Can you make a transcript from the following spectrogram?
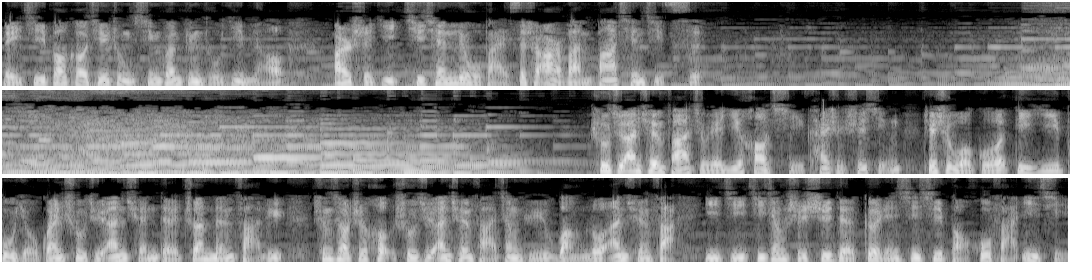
累计报告接种新冠病毒疫苗二十亿七千六百四十二万八千剂次。数据安全法九月一号起开始施行，这是我国第一部有关数据安全的专门法律。生效之后，数据安全法将与网络安全法以及即将实施的个人信息保护法一起，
